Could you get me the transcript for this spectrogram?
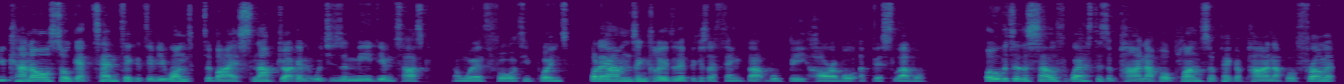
You can also get 10 tickets if you want to buy a Snapdragon, which is a medium task and worth 40 points, but I haven't included it because I think that would be horrible at this level. Over to the southwest is a pineapple plant, so pick a pineapple from it.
